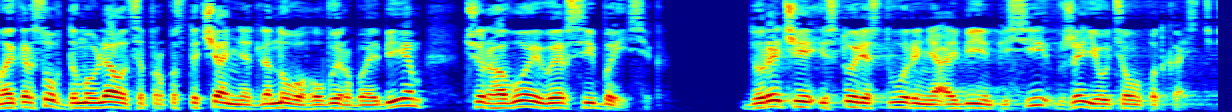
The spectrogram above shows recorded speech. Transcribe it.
Microsoft домовлялася про постачання для нового виробу IBM чергової версії Basic. До речі, історія створення IBM PC вже є у цьому подкасті.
